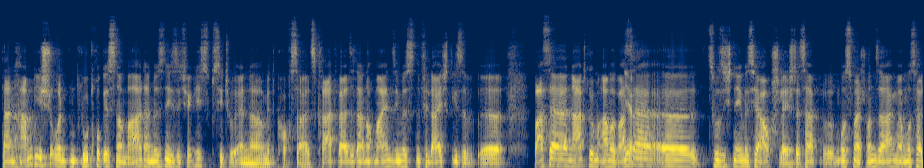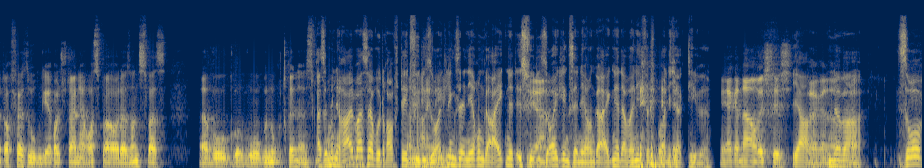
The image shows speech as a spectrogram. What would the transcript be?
Dann haben die und ein Blutdruck ist normal, dann müssen die sich wirklich substituieren da mit Kochsalz. Gerade weil sie dann noch meinen, sie müssten vielleicht diese äh, Wasser, natriumarme Wasser ja. äh, zu sich nehmen, ist ja auch schlecht. Deshalb äh, muss man schon sagen, man muss halt doch versuchen, Gerolsteiner, Rossbauer oder sonst was, äh, wo, wo genug drin ist. Also Mineralwasser, wo drauf steht, für die einnehmen. Säuglingsernährung geeignet, ist für ja. die Säuglingsernährung geeignet, aber nicht für sportlich Aktive. ja, genau, richtig. Ja, ja genau, wunderbar. So,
